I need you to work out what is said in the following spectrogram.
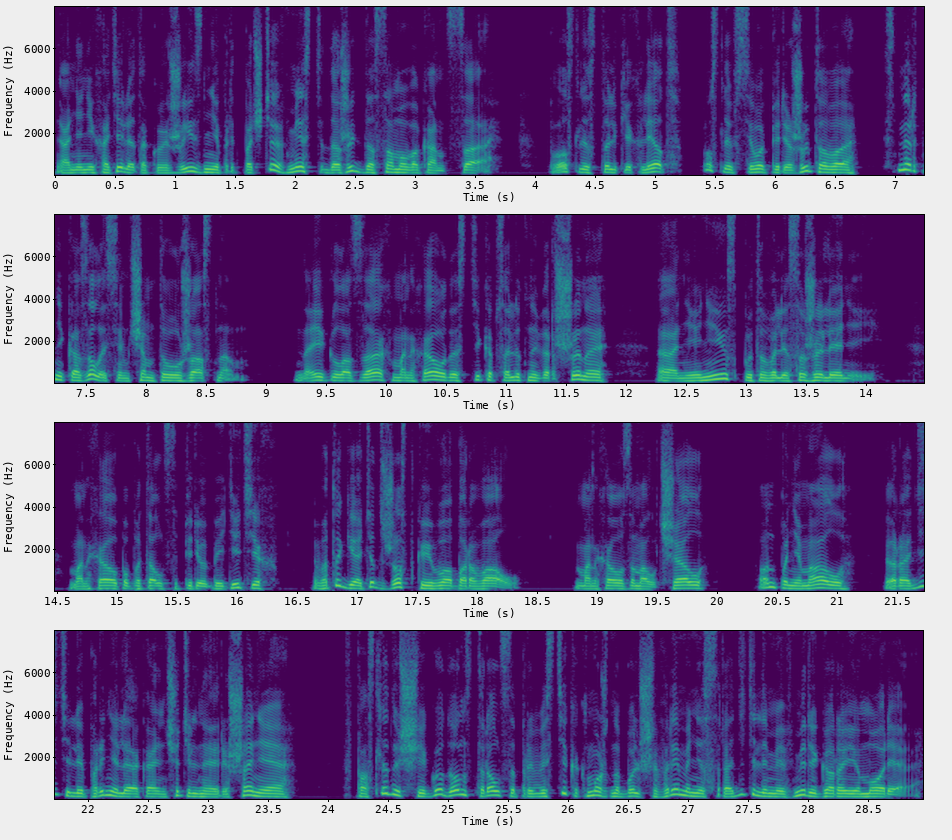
Они не хотели такой жизни, предпочтя вместе дожить до самого конца. После стольких лет, после всего пережитого, смерть не казалась им чем-то ужасным. На их глазах Манхау достиг абсолютной вершины — они не испытывали сожалений. Манхао попытался переубедить их, в итоге отец жестко его оборвал. Манхао замолчал. Он понимал, Родители приняли окончательное решение. В последующие годы он старался провести как можно больше времени с родителями в мире горы и моря.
